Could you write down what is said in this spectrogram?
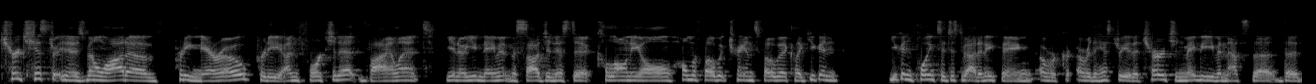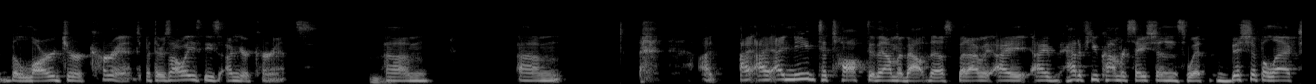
church history there's been a lot of pretty narrow pretty unfortunate violent you know you name it misogynistic colonial homophobic transphobic like you can you can point to just about anything over over the history of the church and maybe even that's the the the larger current but there's always these undercurrents mm-hmm. um um I, I, I need to talk to them about this, but I, I, I've had a few conversations with Bishop elect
